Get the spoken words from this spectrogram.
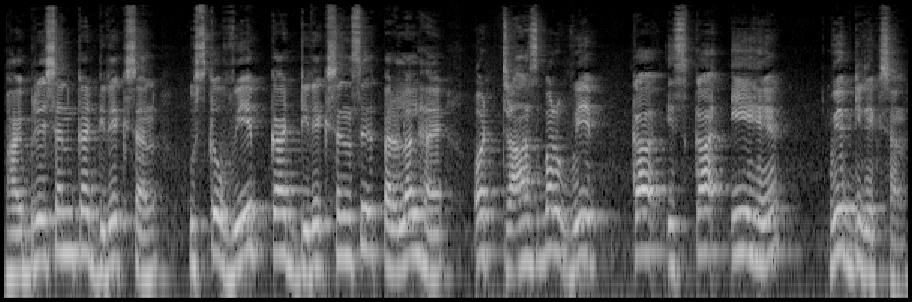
वाइब्रेशन का डिरेक्शन उसका वेव का डिरेक्शन से पैरेलल है और ट्रांसफ़र वेव का, इसका ए है वेव डिरेक्शन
